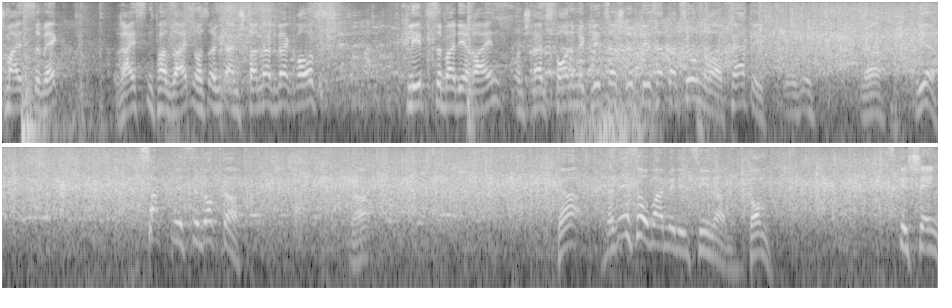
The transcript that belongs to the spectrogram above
schmeißt sie weg, reißt ein paar Seiten aus irgendeinem Standardwerk raus, klebst sie bei dir rein und schreibst vorne mit Glitzerschrift Dissertation drauf. Fertig. Ja, hier. Zack, bist du Doktor. Ja. ja, das ist so bei Medizinern. Komm, das Geschenk.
